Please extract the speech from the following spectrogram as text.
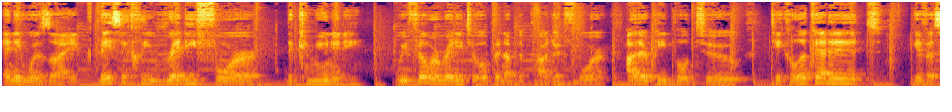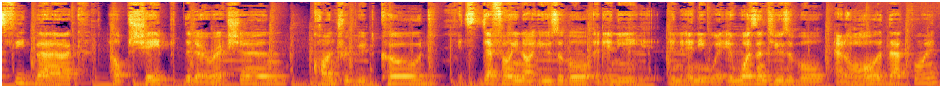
and it was like basically ready for the community. We feel we're ready to open up the project for other people to take a look at it, give us feedback, help shape the direction, contribute code. It's definitely not usable at any in any way. It wasn't usable at all at that point.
